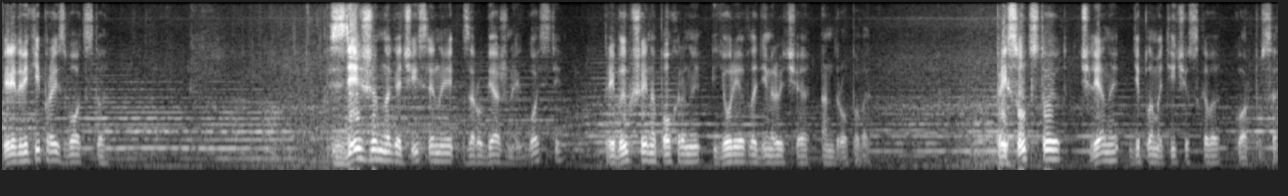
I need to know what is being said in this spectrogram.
передовики производства. Здесь же многочисленные зарубежные гости, прибывшие на похороны Юрия Владимировича Андропова. Присутствуют члены дипломатического корпуса.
